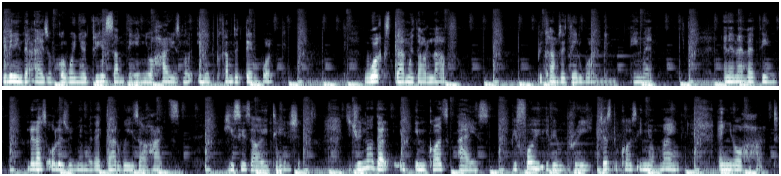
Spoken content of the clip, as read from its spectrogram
even in the eyes of God. When you're doing something and your heart is not in it, it becomes a dead work. Works done without love becomes a dead work. Amen. And another thing, let us always remember that God weighs our hearts. He sees our intentions. Did you know that in God's eyes, before you even pray, just because in your mind and your heart,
